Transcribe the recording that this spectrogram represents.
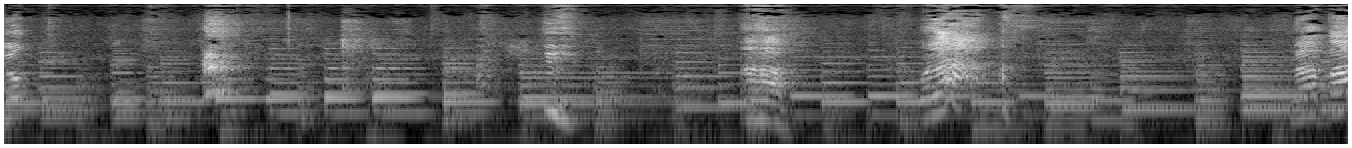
Look! Ih! Ah! Wala! Napa?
